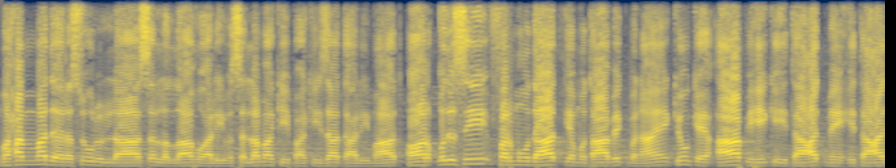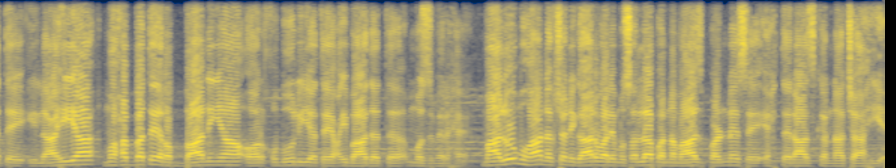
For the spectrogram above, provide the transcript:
محمد رسول اللہ صلی اللہ علیہ وسلم کی پاکیزہ تعلیمات اور قدسی فرمودات کے مطابق بنائیں، کیونکہ آپ ہی کی اطاعت میں اطاعت الہیہ، محبت ربانیہ اور قبولیت عبادت مزمر ہے۔ معلوم ہوا نقش و نگار والے مسلح پر نماز پڑھنے سے احتراز کرنا چاہیے۔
